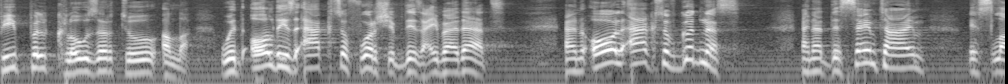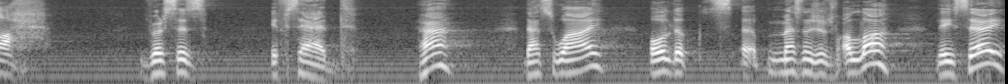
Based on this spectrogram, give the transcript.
people closer to Allah. With all these acts of worship, these ibadat, and all acts of goodness, and at the same time, islah versus ifsad. Huh? That's why all the uh, messengers of Allah, they say,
